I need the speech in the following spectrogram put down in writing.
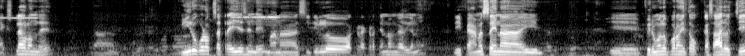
నెక్స్ట్ లెవెల్ ఉంది. మీరు కూడా ఒకసారి ట్రై చేసండి. మన సిటీల్లో అక్కడక్కడ తినడం కాదు కానీ ఈ ఫేమస్ అయిన ఈ ఈ పెరుమలపురం అయితే ఒక్కసారి వచ్చి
